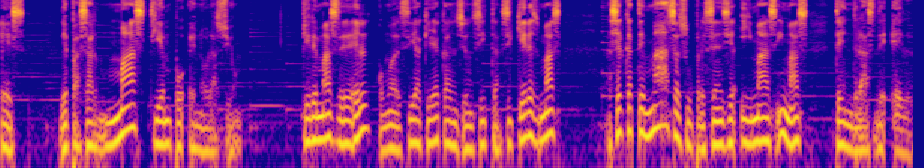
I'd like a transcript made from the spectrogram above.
es de pasar más tiempo en oración. ¿Quiere más de Él? Como decía aquella cancioncita. Si quieres más, acércate más a su presencia y más y más tendrás de Él.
